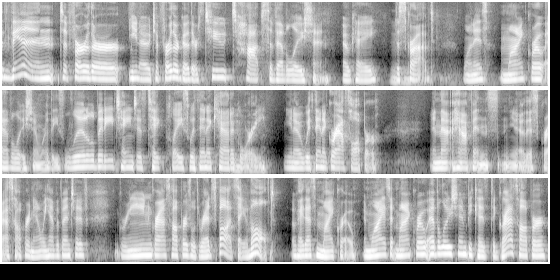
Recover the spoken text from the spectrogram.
then to further, you know, to further go, there's two types of evolution, okay, described. One is microevolution, where these little bitty changes take place within a category, you know, within a grasshopper. And that happens, you know, this grasshopper. Now we have a bunch of green grasshoppers with red spots. They evolved. Okay, that's micro. And why is it micro evolution? Because the grasshopper,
